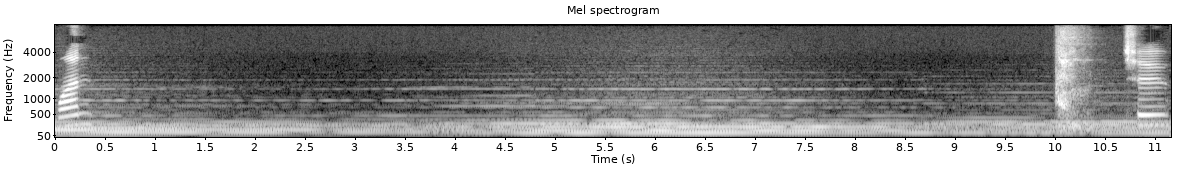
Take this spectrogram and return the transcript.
one two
